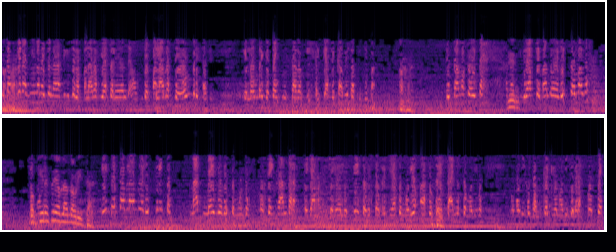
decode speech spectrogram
Esta mujer a mí no me ha hecho nada, así que las palabras ya salieron de, de palabras de hombre, así que el hombre que está incrustado aquí es el que hace cabeza principal. Ajá. Estamos ahorita a la Bien. actividad quemando el estómago. ¿Con quién estoy hablando ahorita? Esto está hablando el escrito más negro de este mundo, José Gándara, se llama, se yo el escrito de este hombre que ya se murió hace 30 años, como digo, como dijo esta mujer que yo no dije, verás, José.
